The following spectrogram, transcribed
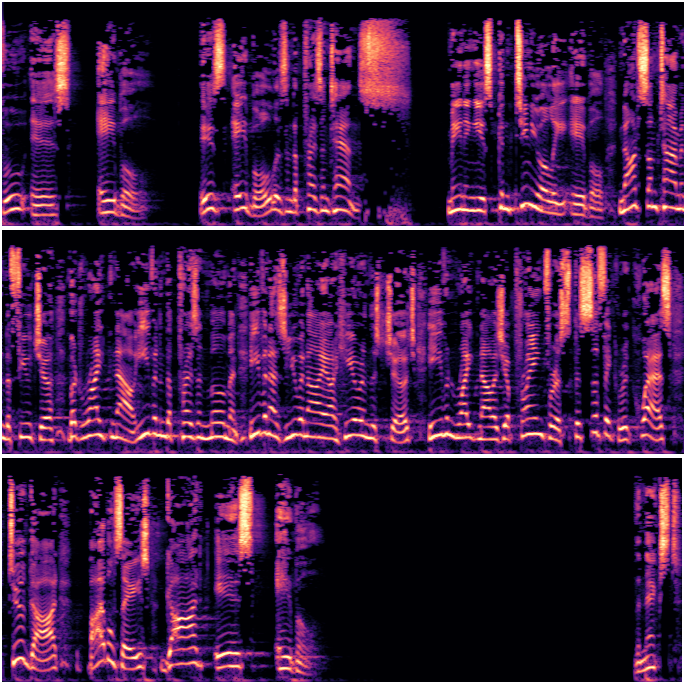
who is able. Is able is in the present tense, meaning he is continually able, not sometime in the future, but right now, even in the present moment, even as you and I are here in this church, even right now as you're praying for a specific request to God, Bible says God is able. The next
